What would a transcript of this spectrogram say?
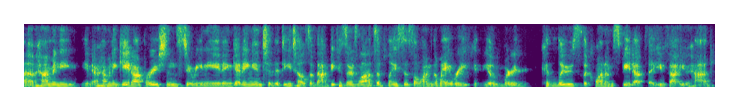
um, how many you know how many gate operations do we need? And getting into the details of that because there's lots of places along the way where you could, you know, where you could lose the quantum speed up that you thought you had.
